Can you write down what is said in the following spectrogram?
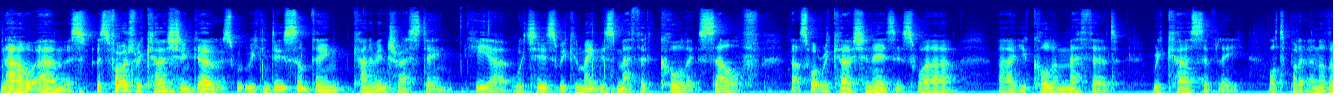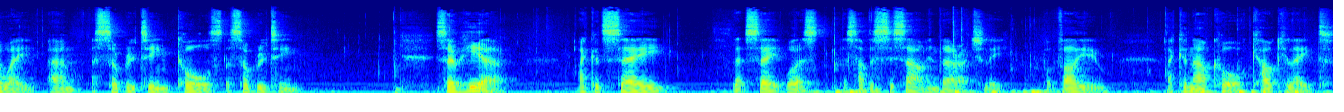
Now, um, as, as far as recursion goes, we can do something kind of interesting here, which is we can make this method call itself. That's what recursion is. It's where uh, you call a method recursively, or to put it another way, um, a subroutine calls a subroutine. So here, I could say, let's say, well, let's let's have the sysout in there actually. Put value. I can now call calculate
